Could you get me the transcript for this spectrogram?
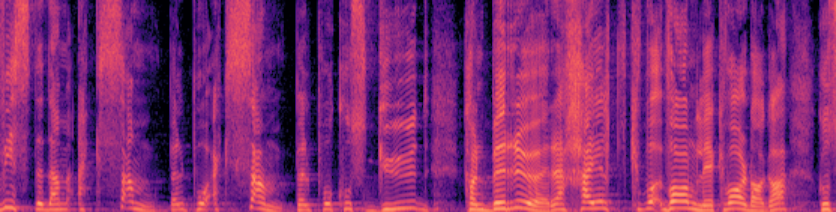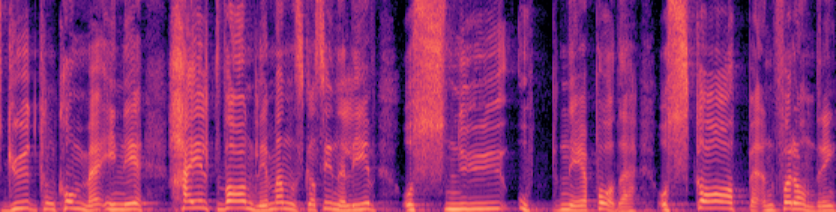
viste dem eksempel på eksempel på hvordan Gud kan berøre helt vanlige hverdager. Hvordan Gud kan komme inn i helt vanlige mennesker sine liv og snu opp ned på det og skape en forandring.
